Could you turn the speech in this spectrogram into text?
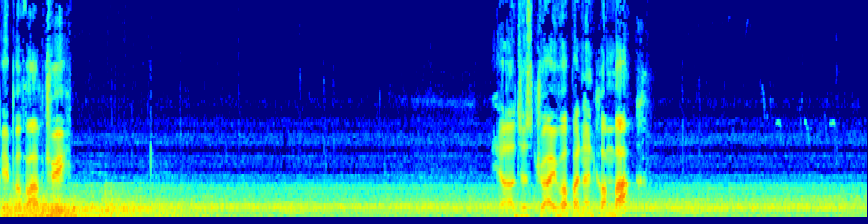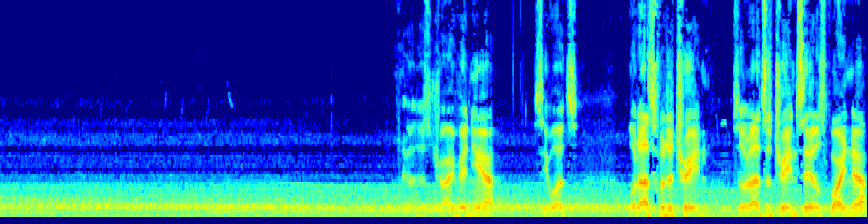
Paper factory. Yeah, I'll just drive up and then come back. I'll just drive in here, see what's what that's for the train. So that's a train sales point there.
